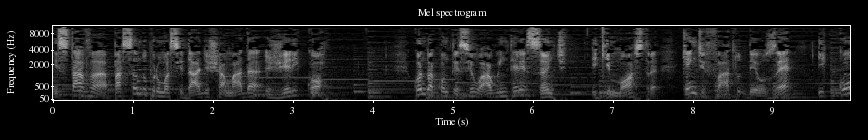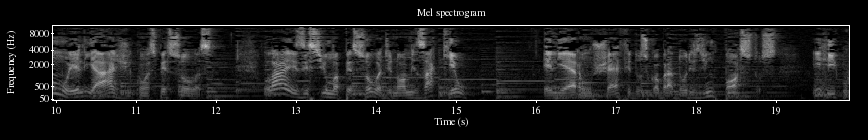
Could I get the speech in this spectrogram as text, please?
estava passando por uma cidade chamada Jericó, quando aconteceu algo interessante e que mostra quem de fato Deus é e como ele age com as pessoas. Lá existia uma pessoa de nome Zaqueu, ele era um chefe dos cobradores de impostos e rico.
